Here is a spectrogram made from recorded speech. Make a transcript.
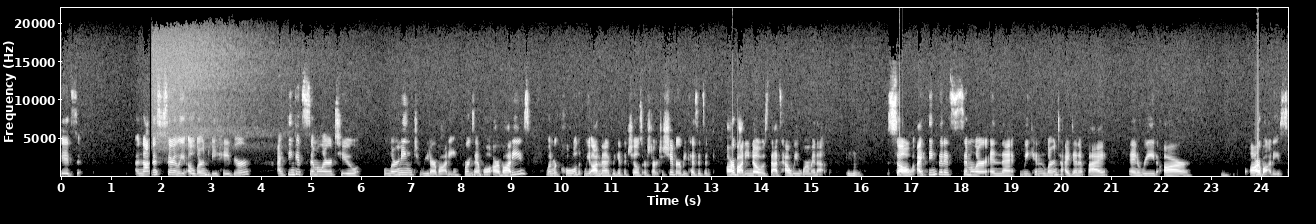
it's not necessarily a learned behavior. I think it's similar to learning to read our body. For example, our bodies, when we're cold, we automatically get the chills or start to shiver because it's an, our body knows that's how we warm it up. Mhm. So I think that it's similar in that we can learn to identify and read our our bodies.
